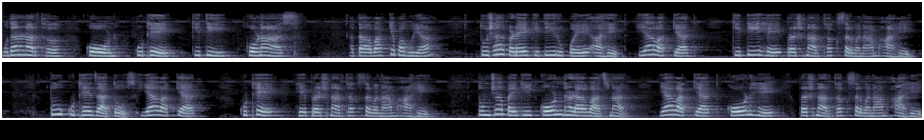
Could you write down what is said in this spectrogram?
उदाहरणार्थ कोण कुठे किती कोणास? आता वाक्य पाहूया. तुझ्याकडे किती रुपये आहेत? या वाक्यात किती हे प्रश्नार्थक सर्वनाम आहे? तू कुठे जातोस? या वाक्यात कुठे हे प्रश्नार्थक सर्वनाम आहे? तुमच्यापैकी कोण धडा वाचणार? या वाक्यात कोण हे प्रश्नार्थक सर्वनाम आहे?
